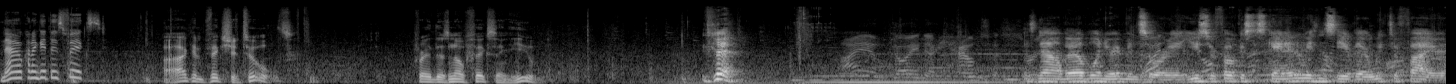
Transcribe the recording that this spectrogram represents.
Now can I get this fixed? I can fix your tools. Afraid there's no fixing you. I am going to is now available in your inventory. Use your focus to scan enemies and see if they are weak to fire.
